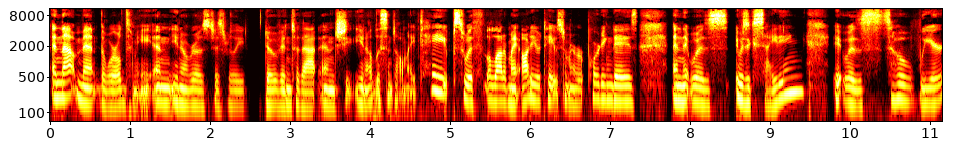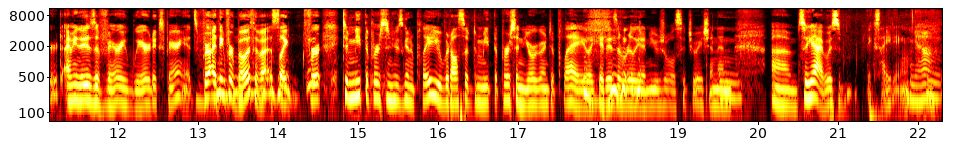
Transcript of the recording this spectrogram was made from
And that meant the world to me. And, you know, Rose just really dove into that and she, you know, listened to all my tapes with a lot of my audio tapes from my reporting days. And it was, it was exciting. It was so weird. I mean, it is a very weird experience but I think for both of us, like for, to meet the person who's going to play you, but also to meet the person you're going to play. Like it is a really unusual situation. And, um, so yeah, it was exciting. Yeah.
